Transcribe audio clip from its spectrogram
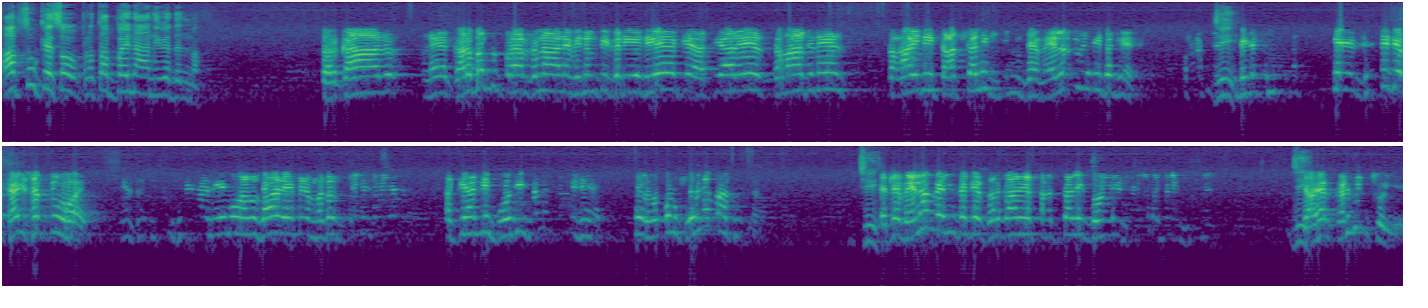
આપ શું કહેશો પ્રતાપભાઈના આ નિવેદનમાં? સરકારને કરબદ્ધ પ્રાર્થના અને વિનંતી કરીએ છીએ કે અત્યારે સમાજને સહાયની તાત્કાલિક વહેલા વહેલી શકે. જે. રીતે થઈ શકતું હોય નિયમો અનુસાર એમને મદદ કરવી જોઈએ. અત્યારની પોઝિશન છે કે લોકો કોને પાસે છે એટલે વહેલા વહેલી તકે સરકારે તાત્કાલિક ધોરણે જાહેર કરવી જ જોઈએ.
